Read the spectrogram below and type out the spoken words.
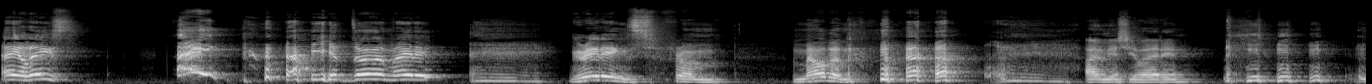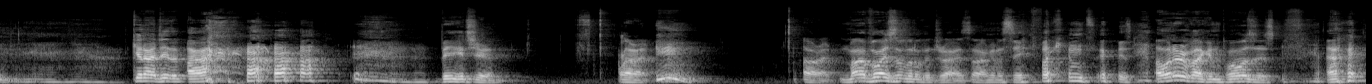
Hey, Elise! Hey! How you doing, lady? Greetings from Melbourne. I miss you, lady. Can I do the uh, Pikachu? All right. All right. My voice is a little bit dry, so I'm going to see if I can do this. I wonder if I can pause this. Uh.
